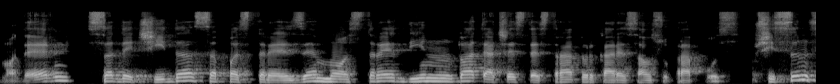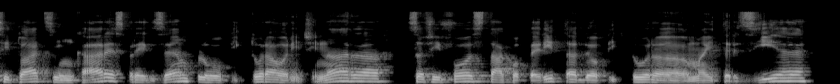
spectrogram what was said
moderni să decidă să păstreze mostre din toate aceste straturi care s-au suprapus. Și sunt situații în care, spre exemplu, pictura originară să fi fost acoperită de o pictură mai târzie,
